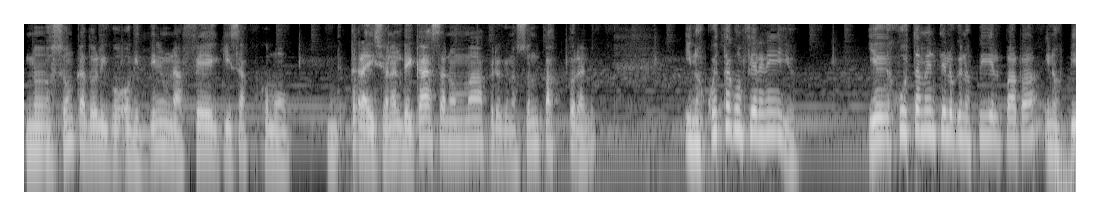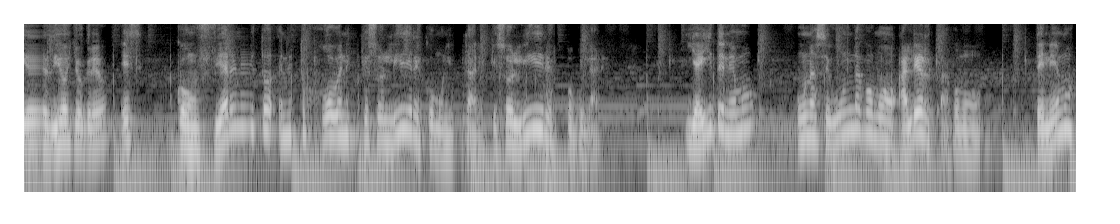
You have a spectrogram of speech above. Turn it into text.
no son católicos o que tienen una fe quizás como tradicional de casa nomás, pero que no son pastorales, y nos cuesta confiar en ellos. Y es justamente lo que nos pide el Papa y nos pide Dios, yo creo, es confiar en estos, en estos jóvenes que son líderes comunitarios, que son líderes populares. Y ahí tenemos una segunda como alerta, como tenemos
